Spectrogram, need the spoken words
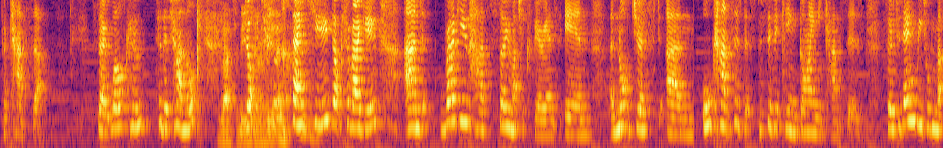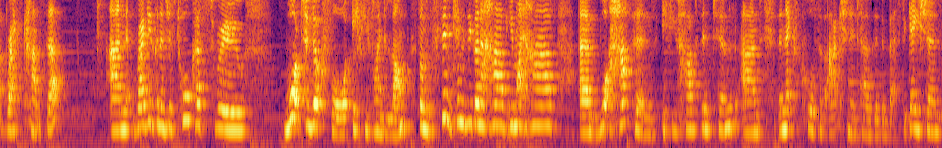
for cancer? So welcome to the channel. Glad to be Dr. here, Thank you, Dr. Raghu. And Raghu has so much experience in uh, not just um, all cancers, but specifically in gynae cancers. So today we'll be talking about breast cancer. And Raghu's going to just talk us through what to look for if you find a lump, some of the symptoms you're going to have, you might have, um, what happens if you have symptoms, and the next course of action in terms of investigations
